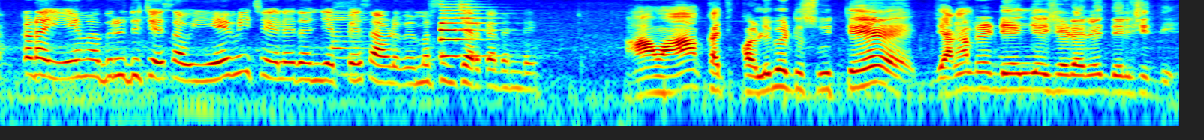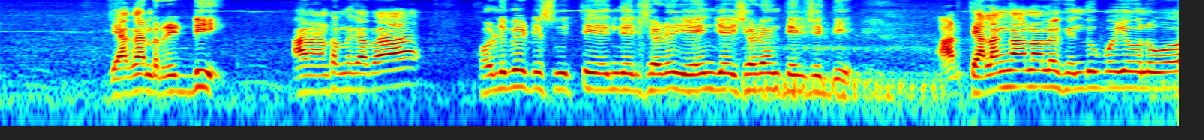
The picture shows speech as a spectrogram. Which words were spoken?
ఎక్కడ ఏం అభివృద్ధి చేసావు ఏమీ చేయలేదని చెప్పేసి ఆవిడ విమర్శించారు కదండి. ఆమె కత్తి కళ్ళు పెట్టి చూస్తే జగన్ రెడ్డి ఏం చేశాడు అనేది తెలిసిద్ది. జగన్ రెడ్డి అని అంటుంది కదా కళ్ళు పెట్టి చూస్తే ఏం తెలిసాడు ఏం చేశాడో అని తెలిసిద్ది. ఆ తెలంగాణలోకి ఎందుకు పోయావు నువ్వు?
